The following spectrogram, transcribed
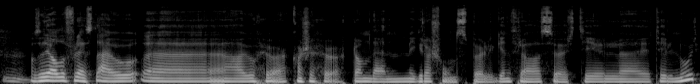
Mm. Altså De aller fleste jo, har jo hørt, kanskje hørt om den migrasjonsbølgen fra sør til, til nord.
